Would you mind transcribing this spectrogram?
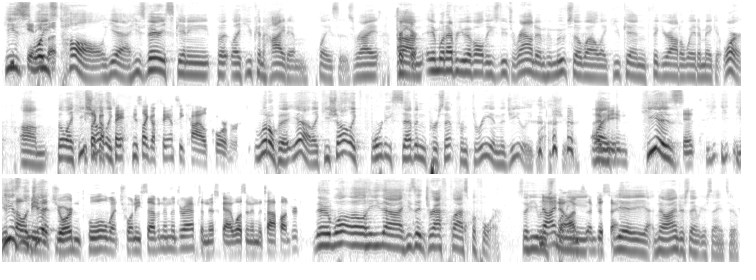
He's, skinny, well, he's but- tall. Yeah, he's very skinny, but like you can hide him places, right? For sure. um, and whenever you have all these dudes around him who move so well, like you can figure out a way to make it work. Um, but like he he's shot like a like fa- he's like a fancy Kyle Korver. a little bit, yeah. Like he shot like forty seven percent from three in the G League last year. I mean, he is, it- he, he You're telling me that. Jordan Poole went 27 in the draft and this guy wasn't in the top 100? There, well, he's uh, he's a draft class before, so he was. No, I know. I'm- 20 I'm just saying. Yeah, yeah, yeah. No, I understand what you're saying too.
